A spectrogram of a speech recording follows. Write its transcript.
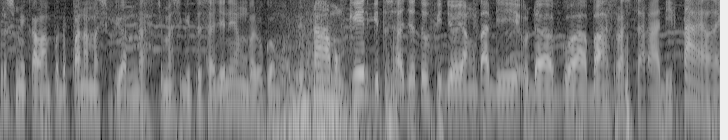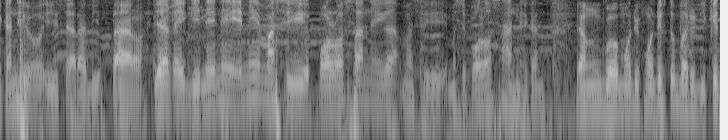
terus mika lampu depan sama spion. Dah cuma segitu saja nih yang baru gue modif. Nah mungkin gitu saja tuh video yang tadi udah gue bahas lah secara detail ya kan? Yoi secara detail. Ya kayak gini nih ini masih polosan ya kak. Masih masih polosan ya kan? Yang gue modif-modif tuh baru dikit.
